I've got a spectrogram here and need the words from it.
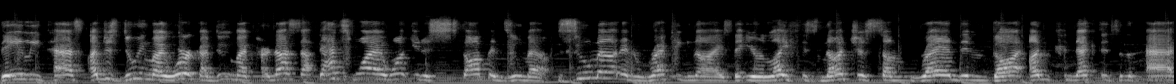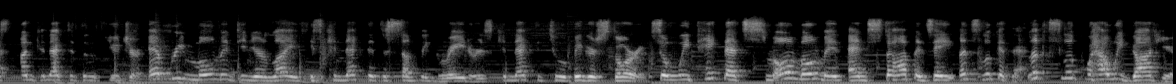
daily task, I'm just doing my work, I'm doing my parnasa. That's why I want you to stop and zoom out. Zoom out and recognize that your life is not just some random dot unconnected to the past, unconnected to the future. Every moment in your life is connected to something greater, is connected to a bigger story. So we take that small moment and stop and say, let's look at that. Let's look how we got here.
